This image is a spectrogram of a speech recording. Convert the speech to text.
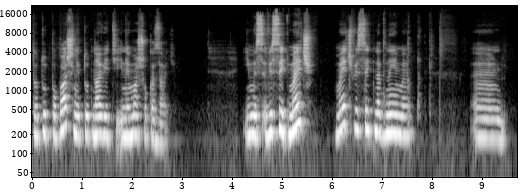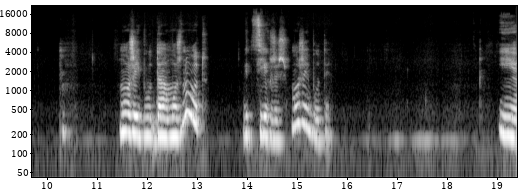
то тут по башні, тут навіть і нема що казати. І висить меч, меч висить над ними. Е, може й бути, да, може, ну от від цих же ж, може й бути. І,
